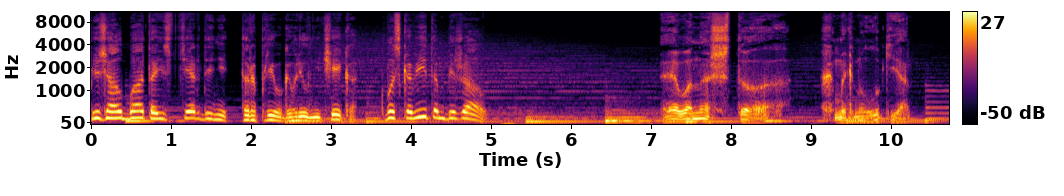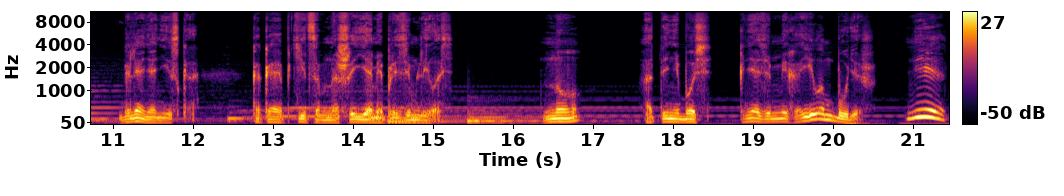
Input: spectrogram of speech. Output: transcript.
«Бежал Бата из Тердыни», — торопливо говорил Ничейка. «К московитам бежал». «Эво на что?» — хмыкнул Лукьян. «Глянь, низко, какая птица в нашей яме приземлилась. Ну, а ты, небось, князем Михаилом будешь?» «Нет,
